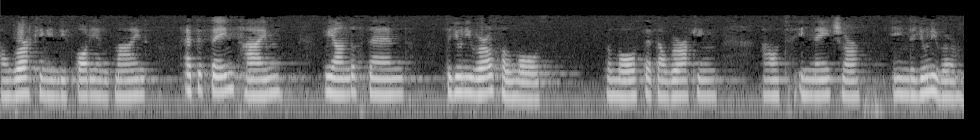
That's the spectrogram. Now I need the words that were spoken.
are working in this body and mind, at the same time we understand the universal laws, the laws that are working out in nature, in the universe.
